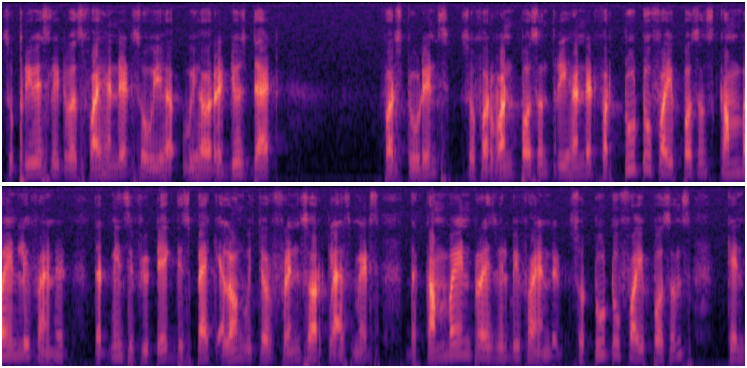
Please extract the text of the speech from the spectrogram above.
So previously it was 500. So we have we have reduced that for students. So for one person 300 for two to five persons combinedly 500 that means if you take this pack along with your friends or classmates the combined price will be 500 so two to five persons can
